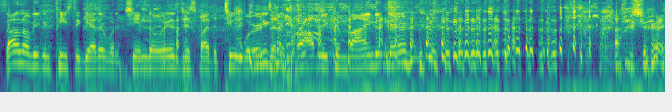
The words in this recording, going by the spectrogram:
So I don't know if you can piece together what a chindo is just by the two words that are probably combined in there. I'm sure a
